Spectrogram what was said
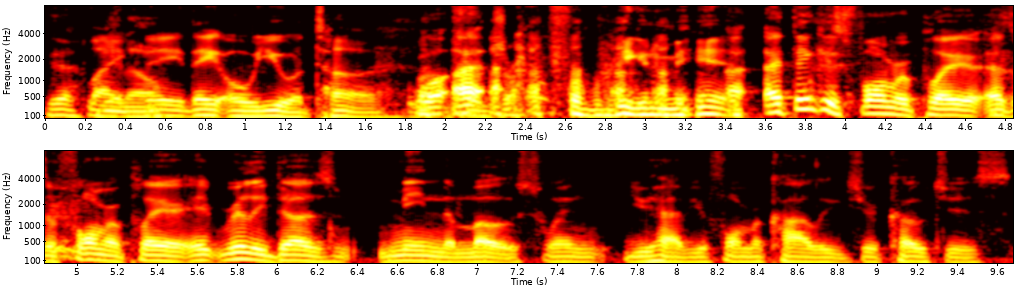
Yeah. Like You know. they, they owe you a ton. Well, for, I- for bringing him in. I- I think as former player, as a former player, it really does mean the most when you have your former colleagues, your coaches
